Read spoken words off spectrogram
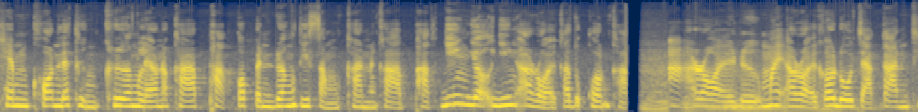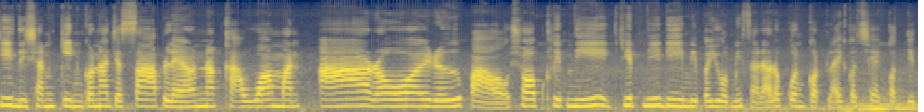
เข้มข้นและถึงเครื่องแล้วนะคะ ผักก็เป็นเรื่องที่สำคัญค่ะผักยิ่งเยอะยิ่งอร่อยค่ะทุกคนค่ะอร่อยหรือไม่อร่อยก็ดูจากการที่ดิฉันกินก็น่าจะทราบแล้วนะคะ ว่ามันอร่อยหรือเปล่าชอบคลิปนี้ คลิปนี้ดีมีประโยชน์มีสาระรบกวนกดไลค์กดแชร์กดติด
